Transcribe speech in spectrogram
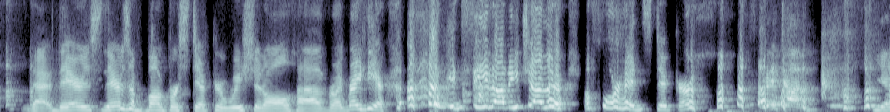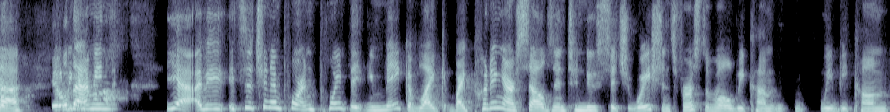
that there's there's a bumper sticker we should all have right right here. you can see it on each other, a forehead sticker. Get it done. yeah. It'll well, that, I mean, yeah, I mean, it's such an important point that you make of like by putting ourselves into new situations. First of all, we come we become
